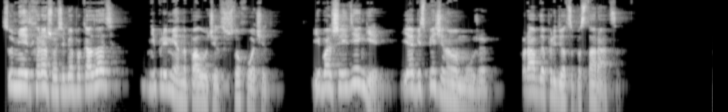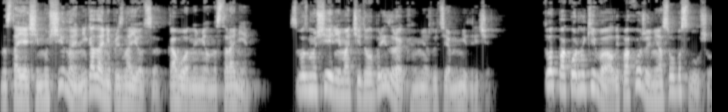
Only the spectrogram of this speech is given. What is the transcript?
Сумеет хорошо себя показать, непременно получит, что хочет. И большие деньги, и обеспеченного мужа. Правда, придется постараться. Настоящий мужчина никогда не признается, кого он имел на стороне. С возмущением отчитывал призрак, между тем, Митрича. Тот покорно кивал и, похоже, не особо слушал.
